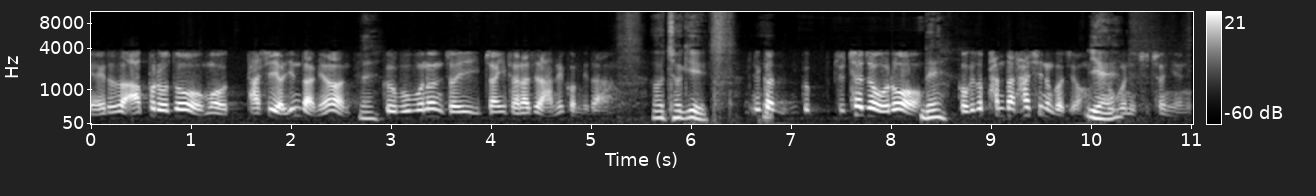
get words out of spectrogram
예, 그래서 앞으로도 뭐 다시 열린다면 네. 그 부분은 저희 입장이 변하지 않을 겁니다. 어 저기 그러니까 그 주체적으로 네. 거기서 판단하시는 거죠. 예. 두 분이 추천위원이.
